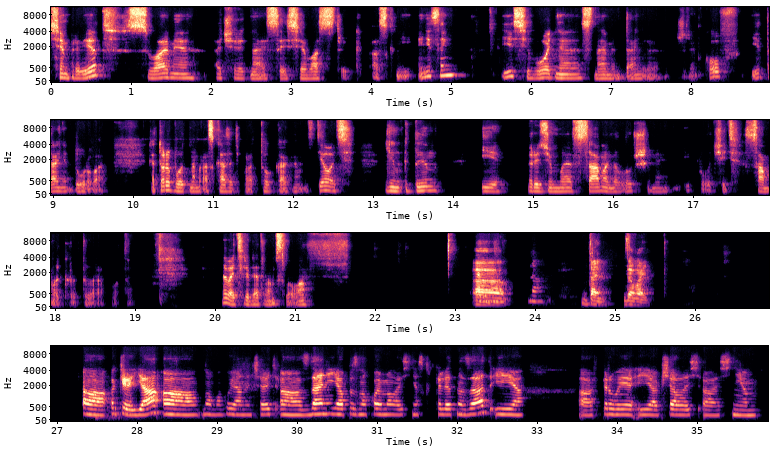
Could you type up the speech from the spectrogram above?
Всем привет! С вами очередная сессия Vastric Ask Me Anything. И сегодня с нами Даня Жиренков и Таня Дурова, которые будут нам рассказывать про то, как нам сделать LinkedIn и резюме самыми лучшими и получить самую крутую работу. Давайте, ребята, вам слово. А, да. Дань, давай. А, окей, я, а, ну, могу я начать. А, с Даней я познакомилась несколько лет назад, и а, впервые я общалась а, с ним.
